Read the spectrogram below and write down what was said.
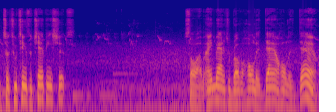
You took two teams to championships. So I ain't mad at you, brother. Hold it down, hold it down.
